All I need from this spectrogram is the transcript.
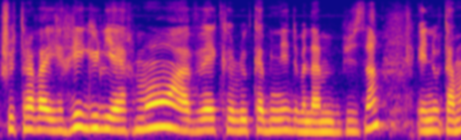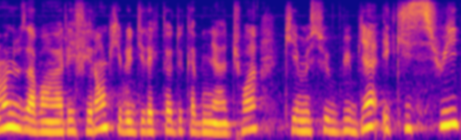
je travaille régulièrement avec le cabinet de Mme Buzyn et notamment nous avons un référent qui est le directeur de cabinet adjoint, qui est M. Bubien et qui suit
